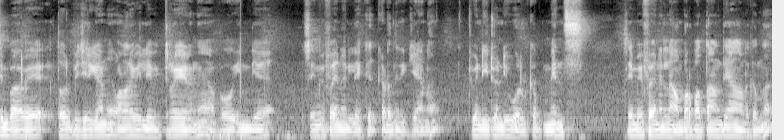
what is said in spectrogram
സിംബാവെ തോൽപ്പിച്ചിരിക്കുകയാണ്. വളരെ വലിയ വിക്ടറി ആയിരുന്നു അപ്പോൾ ഇന്ത്യ സെമി ഫൈനലിലേക്ക് കടന്നിരിക്കുകയാണ്. Twenty twenty world cup men's semi final November പത്താം തീയതിയാണ് നടക്കുന്നത്.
